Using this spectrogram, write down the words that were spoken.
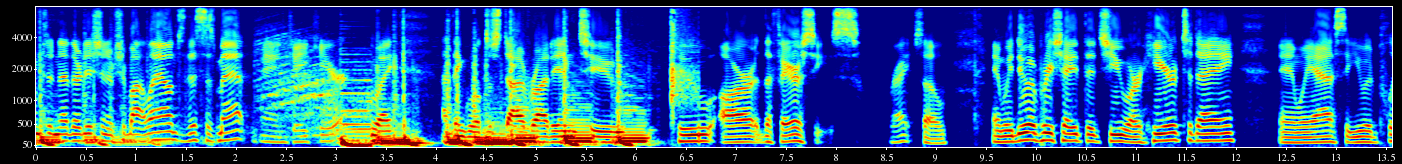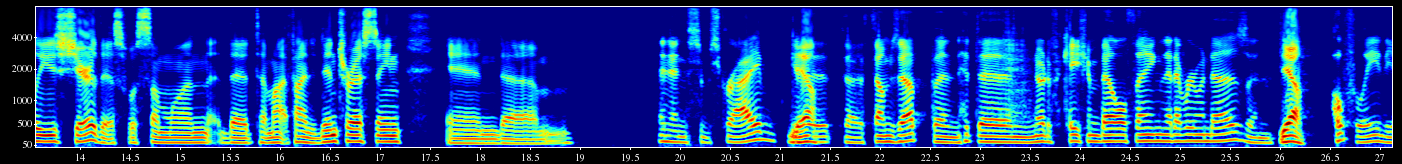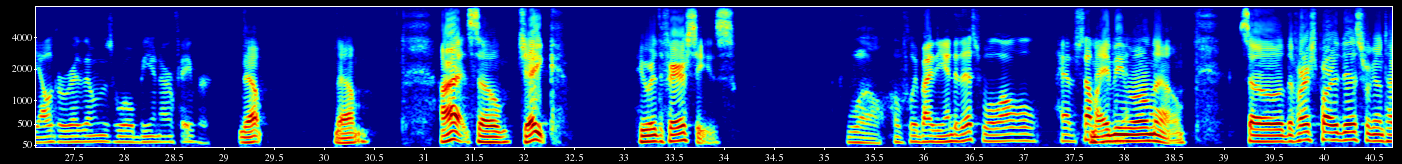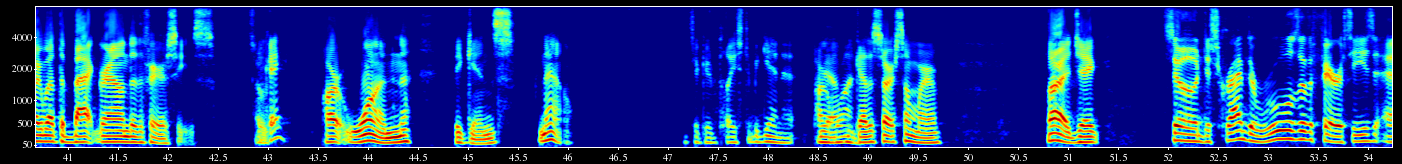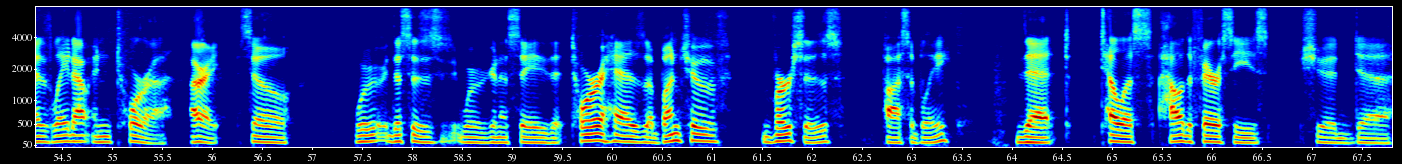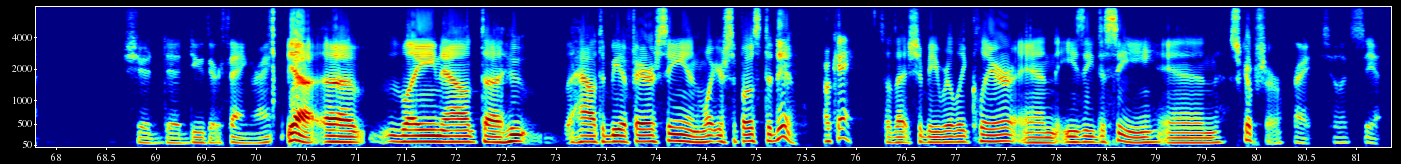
Welcome to another edition of Sabbath Lounge. This is Matt. And Jake here. Anyway, I think we'll just dive right into who are the Pharisees. Right. So, and we do appreciate that you are here today, and we ask that you would please share this with someone that uh, might find it interesting. And um, And then subscribe, give Yeah. it a thumbs up, and hit the notification bell thing that everyone does. And yeah, hopefully the algorithms will be in our favor. yep, yep. All right, so Jake, who are the Pharisees? Well, hopefully by the end of this, we'll all have some. Maybe we'll know. So, the first part of this, we're going to talk about the background of the Pharisees. So, Okay. part one begins now. It's a good place to begin it. Part yeah, one. got to start somewhere. All right, Jake. So describe the rules of the Pharisees as laid out in Torah. All right. So we're this is we're gonna say that Torah has a bunch of verses, possibly, that tell us how the Pharisees should uh, should uh, do their thing, right? Yeah, uh, laying out uh, who, how to be a Pharisee and what you're supposed to do. Okay. So that should be really clear and easy to see in Scripture. Right. So let's see it.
